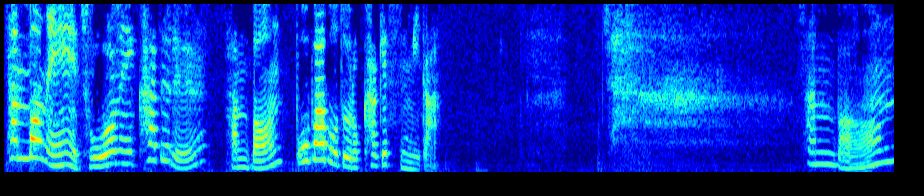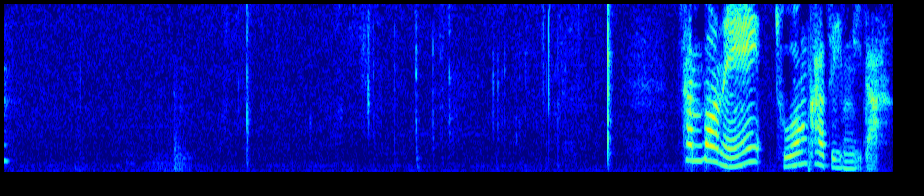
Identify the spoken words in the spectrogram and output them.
3번의 조언의 카드를 한번 뽑아보도록 하겠습니다. 자, 3번. (3번의) 조언 카드입니다.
